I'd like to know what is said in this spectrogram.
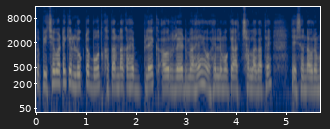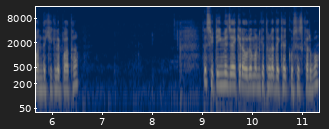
तो पीछे बाटे के लुक तो बहुत खतरनाक है, ब्लैक और रेड में है ओहेले मोके अच्छा लगा थे जैसा राउरे मन देखे के लिए पा था तो सीटिंग में जाके राउरे मन के थोड़ा देखा कोशिश करबो।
